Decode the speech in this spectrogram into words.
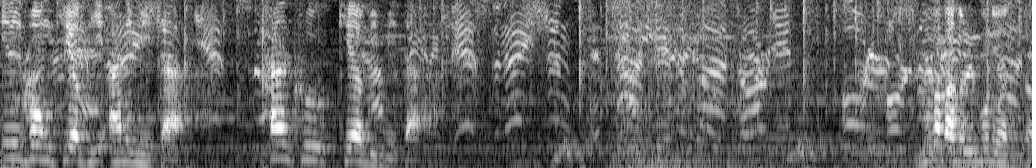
일본 기업이 아닙니다. 한국 기업입니다. 누가 봐도 일본이었어.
